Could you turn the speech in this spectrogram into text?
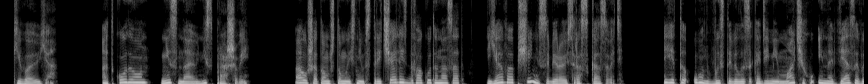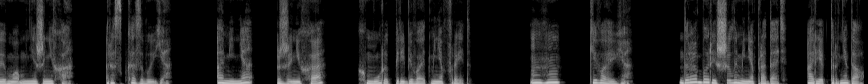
— киваю я. Откуда он, не знаю, не спрашивай. А уж о том, что мы с ним встречались два года назад, я вообще не собираюсь рассказывать. И это он выставил из Академии мачеху и навязываемого мне жениха. Рассказываю я. А меня, жениха, хмуро перебивает меня Фрейд. Угу, киваю я. Драба решила меня продать, а ректор не дал.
